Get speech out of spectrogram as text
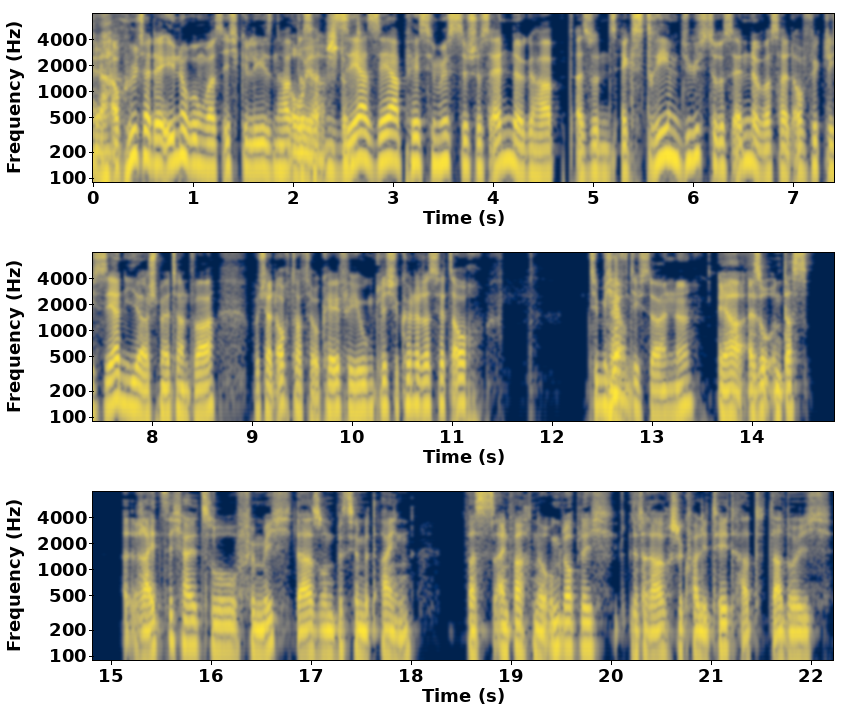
ja, Auch Hüter der Erinnerung, was ich gelesen habe, Oh das ja, hat ein stimmt. sehr, sehr pessimistisches Ende gehabt. Also ein extrem düsteres Ende, was halt auch wirklich sehr niederschmetternd war. Wo ich halt auch dachte, okay, für Jugendliche könnte das jetzt auch ziemlich Ja. heftig sein, ne? ja, also und das reiht sich halt so für mich da so ein bisschen mit ein, was einfach eine unglaublich literarische Qualität hat, dadurch,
